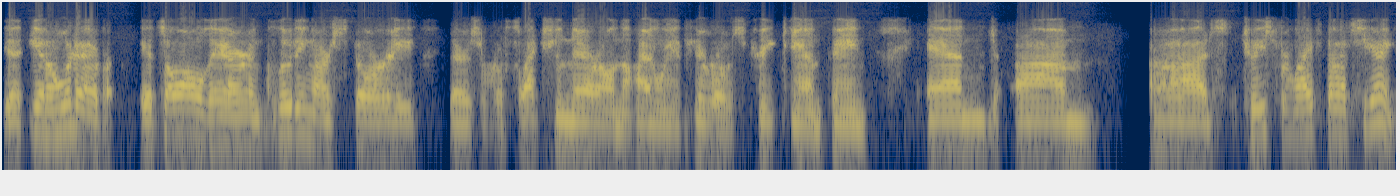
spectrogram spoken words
you know, whatever. It's all there, including our story. There's a reflection there on the Highway of Heroes tree campaign, and um, uh, treesforlife.ca.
